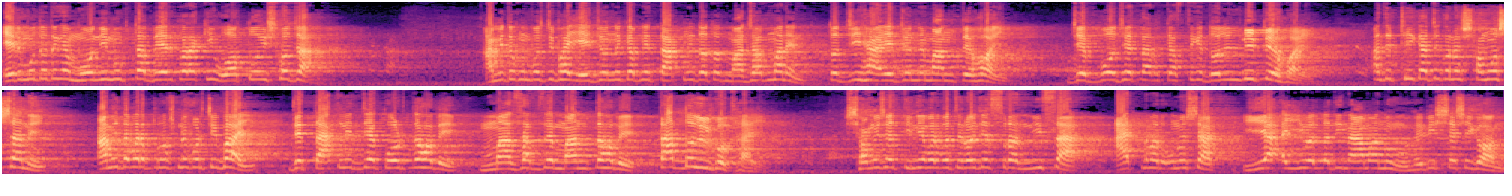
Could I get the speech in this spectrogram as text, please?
এর মধ্যে থেকে মণিমুক্তা বের করা কি অতই সোজা? আমি তখন বলছি, ভাই এই জন্য কি আপনি তাকলিদ অর্থাৎ মাঝাব মানেন? তো জি হ্যাঁ এর জন্য মানতে হয়। যে বোঝে তার কাছ থেকে দলিল নিতে হয়। আচ্ছা ঠিক আছে, কোনো সমস্যা নেই। আমি তারপরে প্রশ্ন করছি, ভাই, যে তাকলিদ যে করতে হবে, মাঝাব যে মানতে হবে, তার দলিল কোথায়? সঙ্গে সঙ্গে তিনি আবার বলছেন, ওই যে সুরা নিসা আয়াত নম্বর উনষাট ইয়া হে বিশ্বাসীগণ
